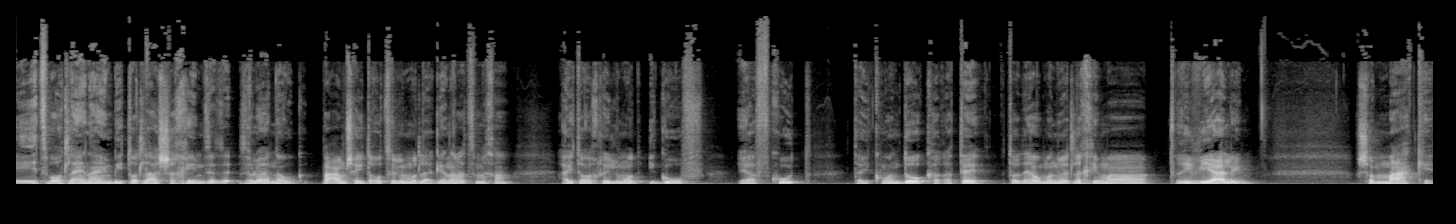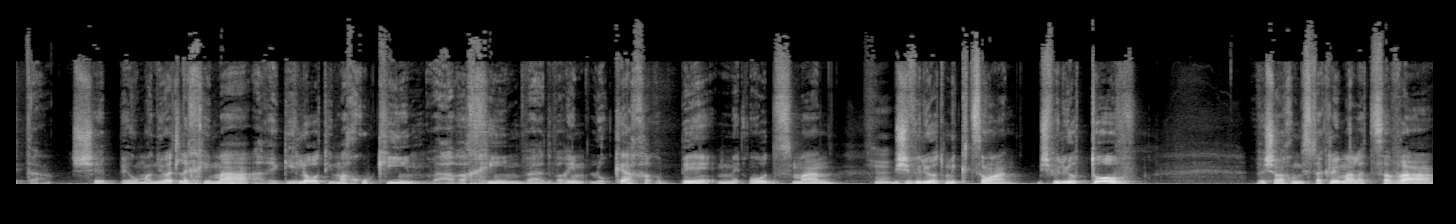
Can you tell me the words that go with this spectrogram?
אצבעות לעיניים, בעיטות לאשכים, זה, זה, זה לא היה נהוג. פעם שהיית רוצה ללמוד להגן על עצמך, היית הולך ללמוד אגרוף, היאבקות, טייקוונדו, קראטה, אתה יודע, אומנויות לחימה טריוויאליים. עכשיו, מה הקטע? שבאומנויות לחימה הרגילות, עם החוקים והערכים והדברים, לוקח הרבה מאוד זמן בשביל להיות מקצוען, בשביל להיות טוב. וכשאנחנו מסתכלים על הצבא,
